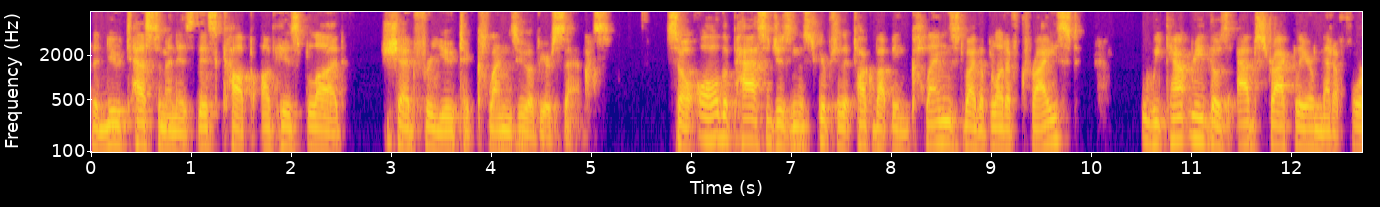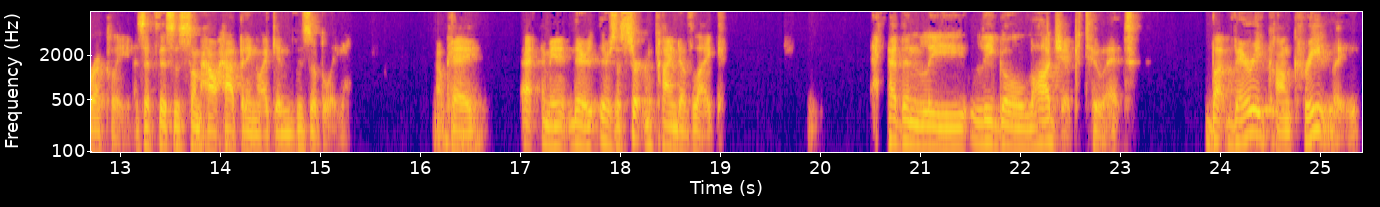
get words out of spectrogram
The New Testament is this cup of his blood shed for you to cleanse you of your sins. So all the passages in the scripture that talk about being cleansed by the blood of Christ, we can't read those abstractly or metaphorically as if this is somehow happening like invisibly. Okay. I mean, there, there's a certain kind of like heavenly legal logic to it. But very concretely,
